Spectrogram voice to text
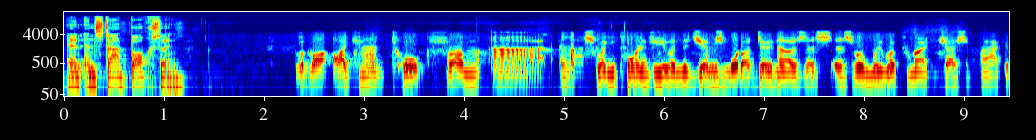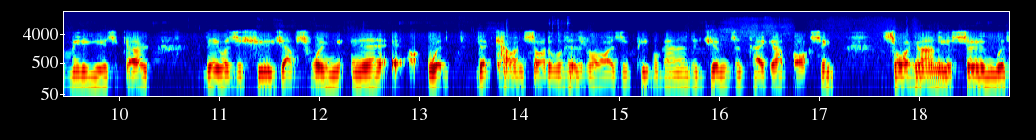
and, and start boxing? Look, I, I can't talk from uh, an upswing point of view in the gyms. What I do know is this: is when we were promoting Joseph Parker many years ago, there was a huge upswing uh, with, that coincided with his rise of people going into gyms and taking up boxing. So I can only assume with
